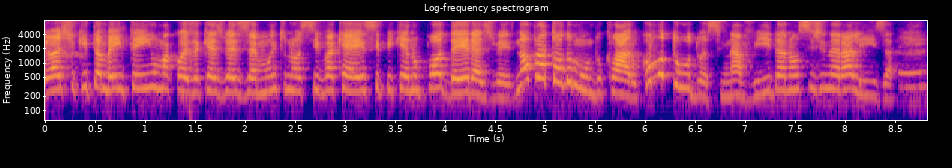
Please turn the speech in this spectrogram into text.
Eu acho que também tem uma coisa que às vezes é muito nociva, que é esse pequeno poder, às vezes. Não para todo mundo, claro, como tudo, assim, na vida não se generaliza. Sim.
